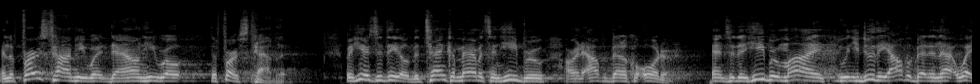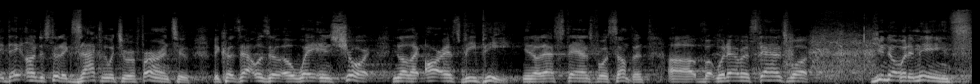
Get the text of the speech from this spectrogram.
And the first time he went down, he wrote the first tablet. But here's the deal the Ten Commandments in Hebrew are in alphabetical order. And to the Hebrew mind, when you do the alphabet in that way, they understood exactly what you're referring to because that was a, a way in short, you know, like RSVP. You know, that stands for something. Uh, but whatever it stands for, you know what it means.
